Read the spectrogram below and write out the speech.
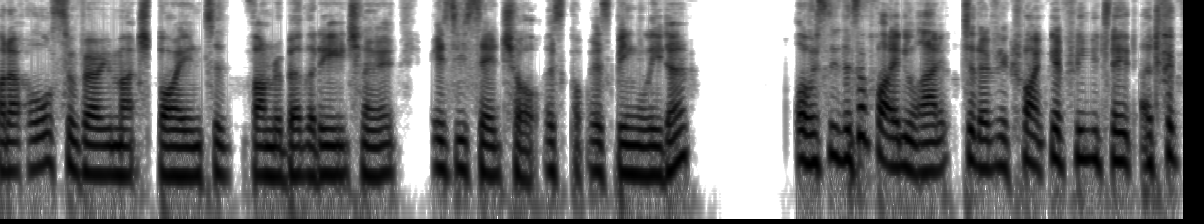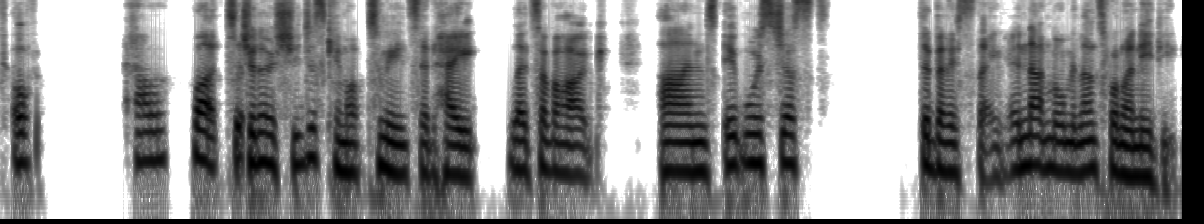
But I also very much buy into vulnerability, you know, as you said, Chol, as, as being leader. Obviously, there's a fine line, you know, if you're quite if you take that. Um, but, you know, she just came up to me and said, hey, let's have a hug. And it was just, the best thing. In that moment, that's what I needed.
